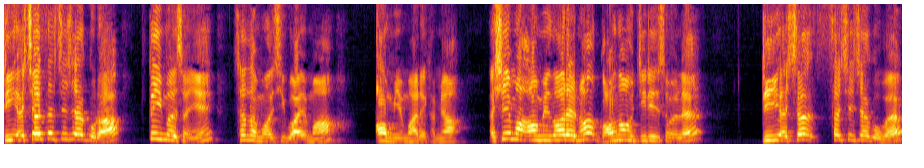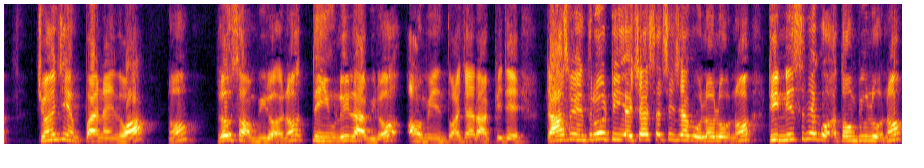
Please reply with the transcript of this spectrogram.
ဒီအချက်ဆက်ချက်ချက်ကိုဒါသိမှဆိုရင်ဆက်သမောရှိပိုင်းမှာအောင်မြင်ပါတယ်ခင်ဗျ အရှိမအောင်မြင်သွားတဲ့နော်ခေါင်းဆောင်ကြီးတွေဆိုရင်လည်းဒီအချက်၁၈ချက်ကိုပဲကျွမ်းကျင်ပန်းနိုင်သွားနော်လှုပ်ဆောင်ပြီးတော့နော်တင်ယူလေ့လာပြီးတော့အောင်မြင်သွားကြတာဖြစ်တဲ့ဒါဆိုရင်တို့ဒီအချက်၁၈ချက်ကိုလှုပ်လို့နော်ဒီ NIST နဲ့ကိုအသုံးပြုလို့နော်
